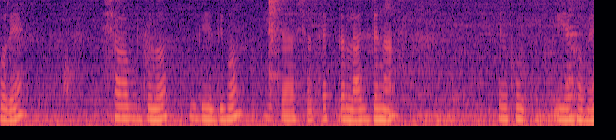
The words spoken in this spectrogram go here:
করে সবগুলো দিয়ে দিব। এটার সাথে একটা লাগবে না, এরকম ইয়ে হবে।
